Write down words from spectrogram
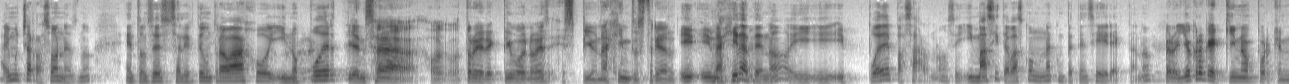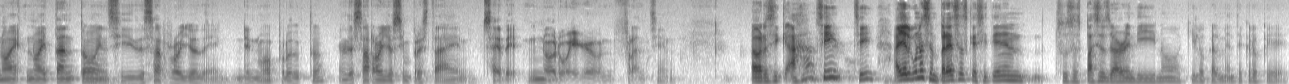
Hay muchas razones, ¿no? Entonces, salirte de un trabajo y no poder... Piensa otro directivo, ¿no? Es espionaje industrial. imagínate, ¿no? Y, puede pasar, ¿no? y más si te vas con una competencia directa, ¿no? Pero yo creo que aquí no, porque no hay, no hay tanto en sí desarrollo de, de nuevo producto. El desarrollo siempre está en sede Noruega o en Francia. Ahora sí, ajá, sí, sí. Hay algunas empresas que sí tienen sus espacios de R&D, ¿no? Aquí localmente creo que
